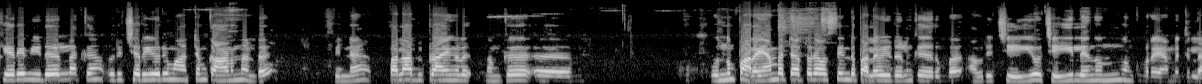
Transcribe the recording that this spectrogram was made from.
കയറിയ വീടുകളിലൊക്കെ ഒരു ചെറിയൊരു മാറ്റം കാണുന്നുണ്ട്. പിന്നെ പല അഭിപ്രായങ്ങൾ നമുക്ക് ഒന്നും പറയാൻ പറ്റാത്തൊരവസ്ഥയുണ്ട്. പല വീടുകളും കയറുമ്പോൾ അവർ ചെയ്യോ ചെയ്യില്ലെന്നൊന്നും നമുക്ക് പറയാൻ പറ്റില്ല.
